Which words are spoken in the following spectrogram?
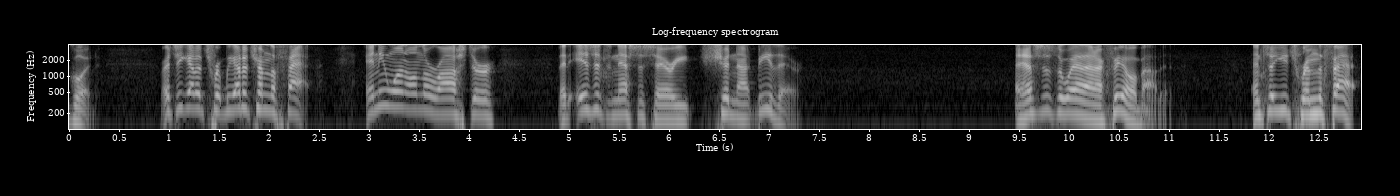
good, right? So you got to trim. We got to trim the fat. Anyone on the roster that isn't necessary should not be there. And that's just the way that I feel about it. And so you trim the fat.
